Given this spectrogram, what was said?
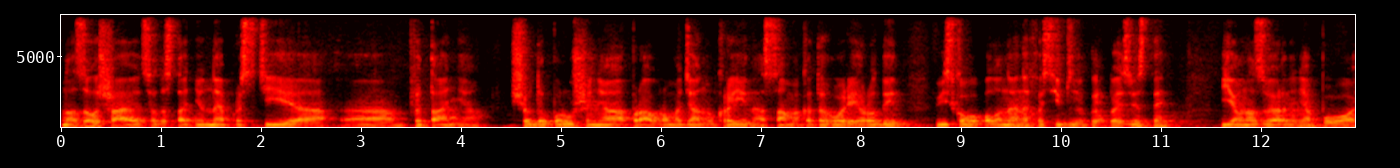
У нас залишаються достатньо непрості е, е, питання щодо порушення прав громадян України, а саме категорії родин військовополонених осіб зниклих безвісти. Є у нас звернення по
